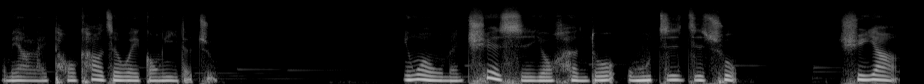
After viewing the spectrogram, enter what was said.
我们要来投靠这位公义的主，因为我们确实有很多无知之处，需要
